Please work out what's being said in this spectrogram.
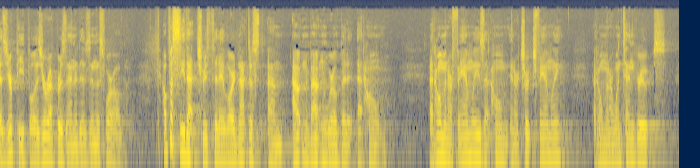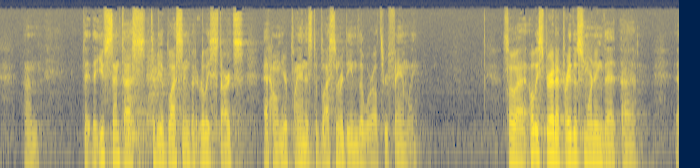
as your people, as your representatives in this world. Help us see that truth today, Lord, not just um, out and about in the world, but at home. At home in our families, at home in our church family, at home in our 110 groups. Um, that, that you've sent us to be a blessing, but it really starts at home. Your plan is to bless and redeem the world through family. So, uh, Holy Spirit, I pray this morning that uh, uh,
